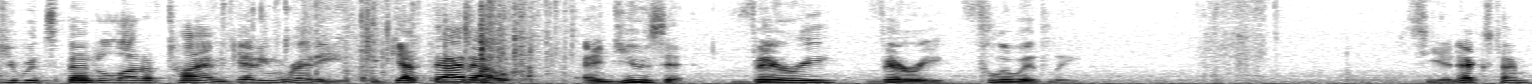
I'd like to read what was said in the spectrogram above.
you would spend a lot of time getting ready to get that out and use it very, very fluidly. See you next time.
